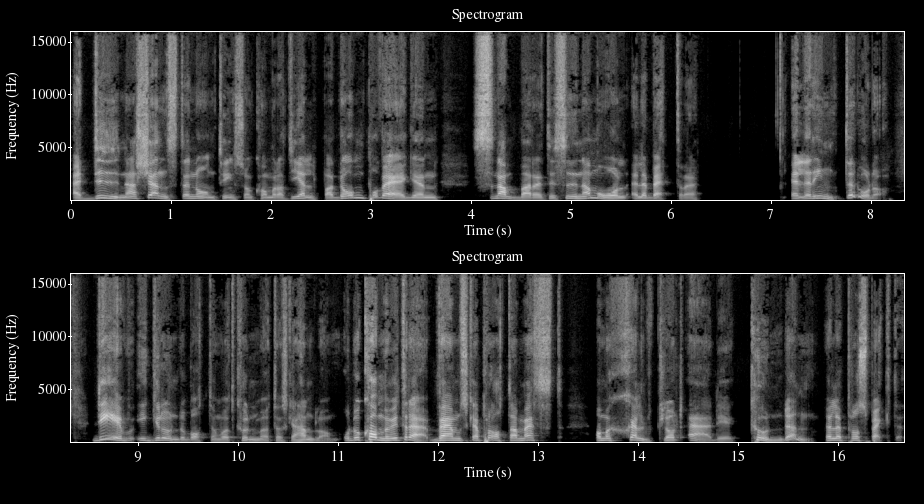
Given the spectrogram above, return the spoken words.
Är dina tjänster någonting som kommer att hjälpa dem på vägen snabbare till sina mål eller bättre? Eller inte då? då? Det är i grund och botten vad ett kundmöte ska handla om. Och då kommer vi till det här. Vem ska prata mest? Ja, men självklart är det kunden eller prospektet.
